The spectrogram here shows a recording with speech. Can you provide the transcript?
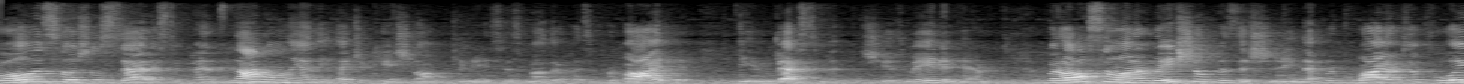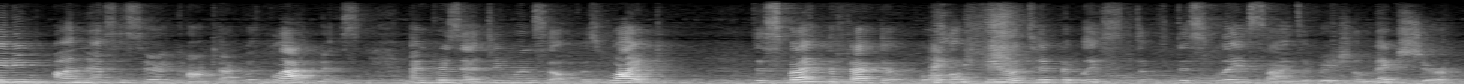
Bola's social status depends not only on the educational opportunities his mother has provided, the investment that she has made in him, but also on a racial positioning that requires avoiding unnecessary contact with blackness and presenting oneself as white. Despite the fact that Bola phenotypically displays signs of racial mixture,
